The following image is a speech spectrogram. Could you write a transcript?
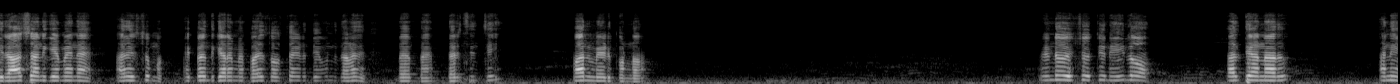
ఈ రాష్ట్రానికి ఏమైనా అనిష్టం ఇబ్బందికరమైన పరిస్థితి వస్తాయని దేవుని దాని దర్శించి వారిని వేడుకున్నాం. రెండో విషయం వచ్చి నెయ్యిలో కల్తీ అన్నారు అని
